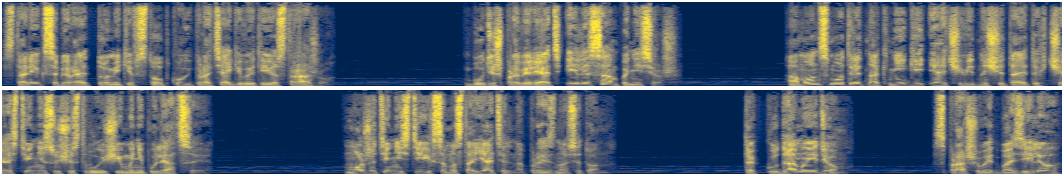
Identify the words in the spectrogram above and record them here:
Старик собирает томики в стопку и протягивает ее стражу. «Будешь проверять или сам понесешь?» Амон смотрит на книги и, очевидно, считает их частью несуществующей манипуляции. «Можете нести их самостоятельно», – произносит он. «Так куда мы идем?» – спрашивает Базилио,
